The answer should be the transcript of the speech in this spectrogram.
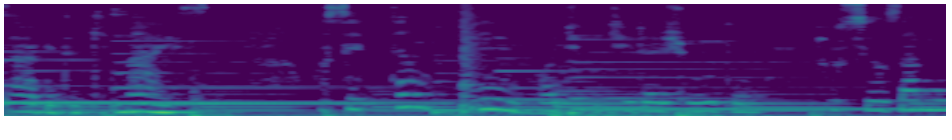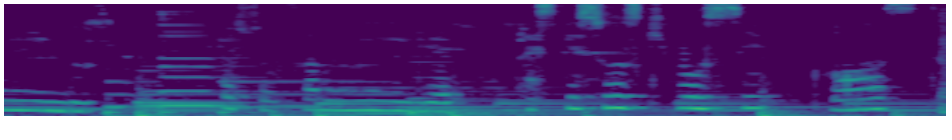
Sabe do que mais? Você também pode pedir ajuda para os seus amigos, para sua família, para as pessoas que você gosta.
